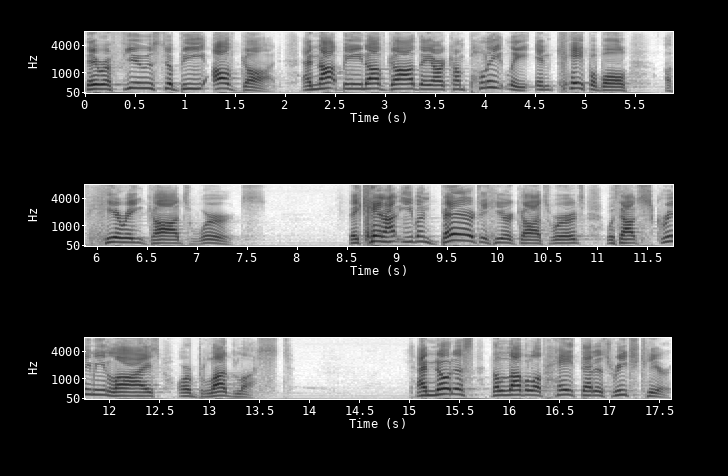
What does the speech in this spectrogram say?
They refuse to be of God. And not being of God, they are completely incapable of hearing God's words. They cannot even bear to hear God's words without screaming lies or bloodlust. And notice the level of hate that is reached here.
